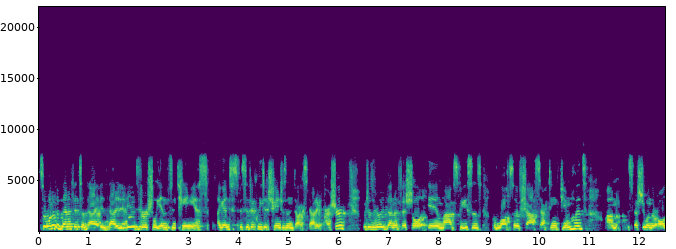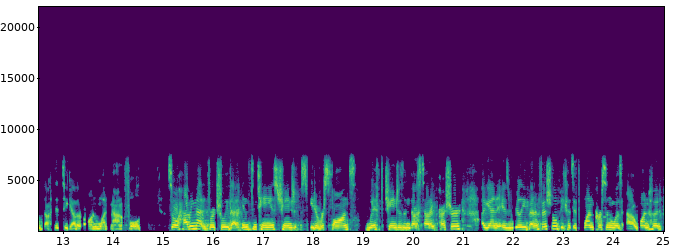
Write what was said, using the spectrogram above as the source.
So one of the benefits of that is that it is virtually instantaneous, again, to specifically to changes in duct static pressure, which is really beneficial in lab spaces with lots of fast acting fume hoods, um, especially when they're all ducted together on one manifold. So having that virtually that instantaneous change speed of response with changes in duct static pressure, again, is really beneficial because if one person was at one hood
